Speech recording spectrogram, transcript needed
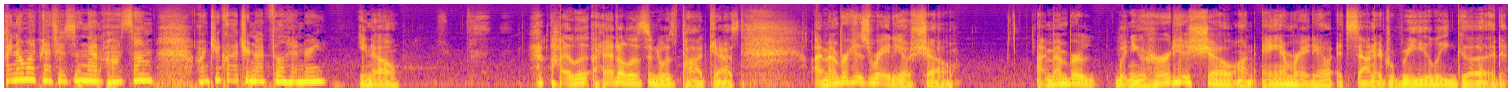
I know, Mike Matthews. Isn't that awesome? Aren't you glad you're not Phil Hendrie? You know, I, li- I had to listen to his podcast. I remember his radio show. I remember when you heard his show on AM radio, it sounded really good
